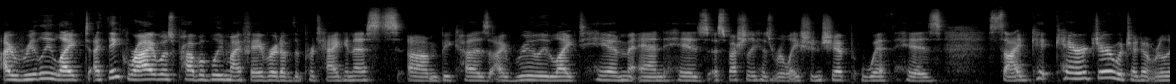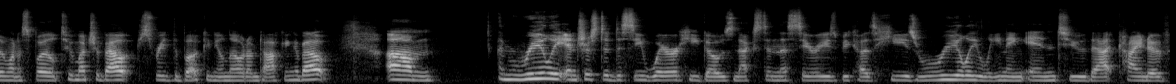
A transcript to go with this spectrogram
I really liked, I think Rye was probably my favorite of the protagonists um, because I really liked him and his, especially his relationship with his sidekick character, which I don't really want to spoil too much about. Just read the book and you'll know what I'm talking about. Um, I'm really interested to see where he goes next in this series because he's really leaning into that kind of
